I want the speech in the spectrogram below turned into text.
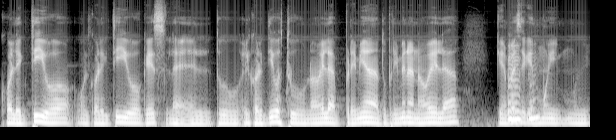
Colectivo, o El Colectivo, que es el, el Colectivo es tu novela premiada, tu primera novela, que me parece que es muy, muy,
